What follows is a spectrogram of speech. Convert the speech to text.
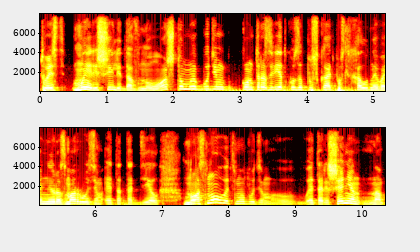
То есть мы решили давно, что мы будем контрразведку запускать после холодной войны, разморозим этот отдел, но основывать мы будем э, это решение на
